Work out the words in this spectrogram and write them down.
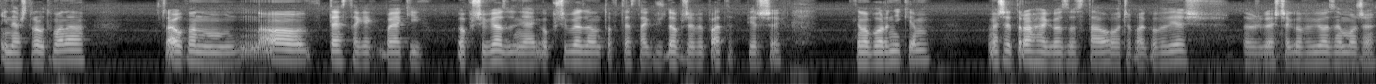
i na Strautmana. Strautman, no w testach, jak, bo jakich go przywiozłem, jak go przywiozłem, to w testach już dobrze wypadł w pierwszych z tym obornikiem. Jeszcze trochę go zostało, trzeba go wywieźć, to już go jeszcze go wywiozę, może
